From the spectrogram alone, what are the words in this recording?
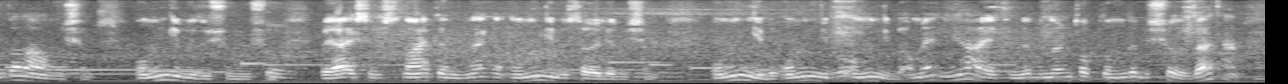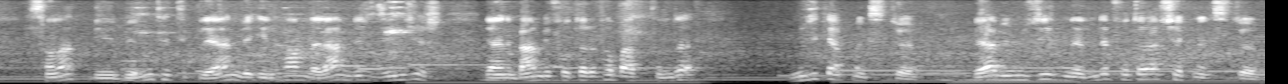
buradan almışım, onun gibi düşünmüşüm. Veya işte Hüsnü Arkan'ı dinlerken onun gibi söylemişim. Onun gibi, onun gibi, onun gibi. Ama nihayetinde bunların toplamında bir şey oluyor. Zaten sanat birbirini tetikleyen ve ilham veren bir zincir. Yani ben bir fotoğrafa baktığımda müzik yapmak istiyorum. Veya bir müziği dinlediğimde fotoğraf çekmek istiyorum.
